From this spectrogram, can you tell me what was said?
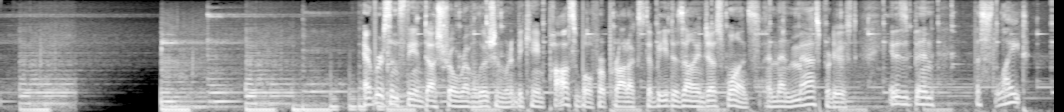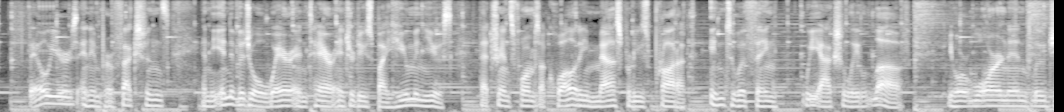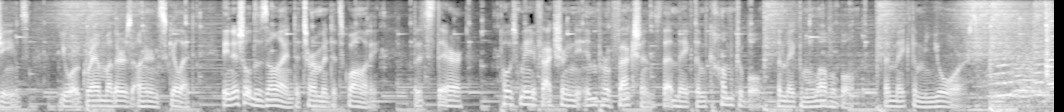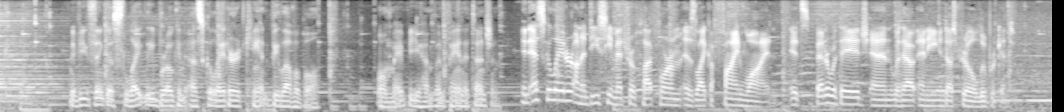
Ever since the Industrial Revolution, when it became possible for products to be designed just once and then mass produced, it has been the slight failures and imperfections and the individual wear and tear introduced by human use that transforms a quality mass produced product into a thing we actually love. Your worn in blue jeans, your grandmother's iron skillet. The initial design determined its quality, but it's their post manufacturing imperfections that make them comfortable, that make them lovable, that make them yours. If you think a slightly broken escalator can't be lovable, well, maybe you haven't been paying attention. An escalator on a DC Metro platform is like a fine wine. It's better with age and without any industrial lubricant.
